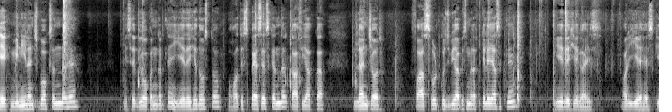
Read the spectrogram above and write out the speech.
एक मिनी लंच बॉक्स अंदर है। इसे भी ओपन करते हैं। ये देखिए दोस्तों, बहुत स्पेस है इसके अंदर काफ़ी आपका लंच और फास्ट फ़ूड कुछ भी आप इसमें रख के ले जा सकते हैं। ये देखिए गाइस और ये है इसकी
